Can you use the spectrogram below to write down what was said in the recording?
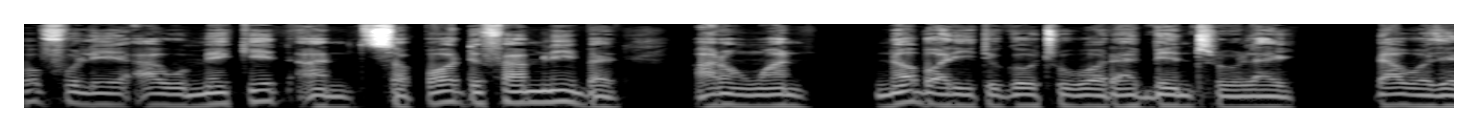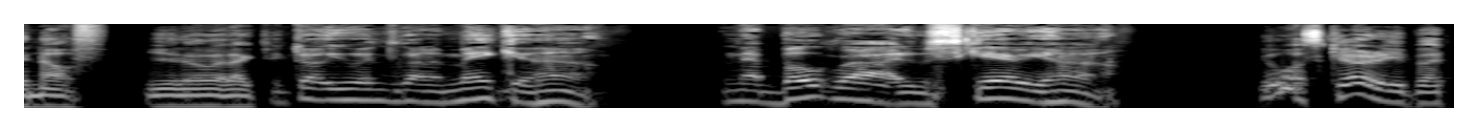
hopefully I will make it and support the family, but I don't want nobody to go through what I've been through. Like that was enough, you know, like You thought you wasn't gonna make it, huh? And that boat ride, it was scary, huh? It was scary, but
